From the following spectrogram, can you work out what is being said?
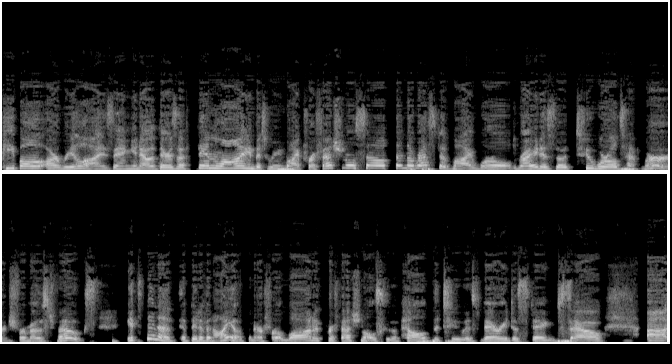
people are realizing, you know, there's a thin line between my professional self and the rest of my world, right? As the two worlds have merged for most folks. It's been a, a bit of an eye opener for a lot of professionals who have held the two as very distinct. So uh,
